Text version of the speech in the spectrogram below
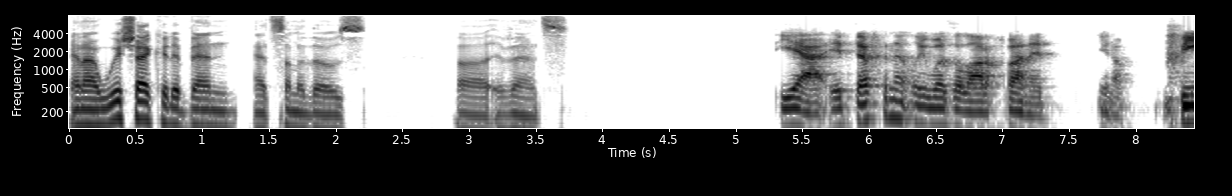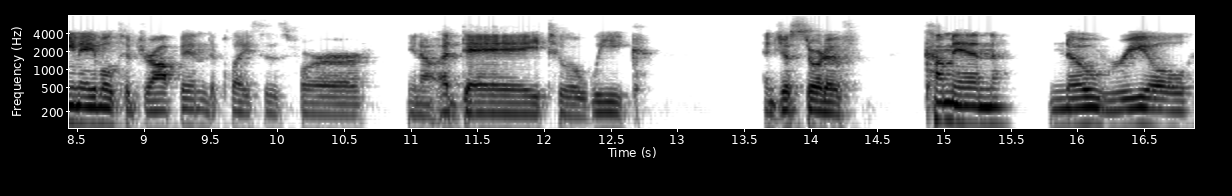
And I wish I could have been at some of those uh, events. Yeah, it definitely was a lot of fun. It, you know, being able to drop into places for you know, a day to a week and just sort of come in, no real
